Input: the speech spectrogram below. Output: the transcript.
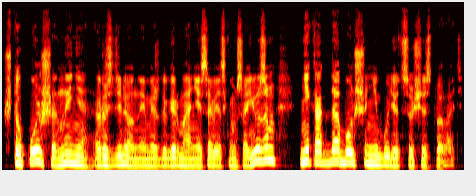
что Польша, ныне разделенная между Германией и Советским Союзом, никогда больше не будет существовать.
